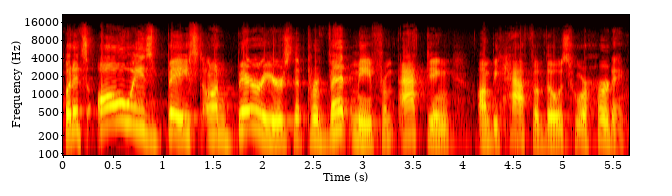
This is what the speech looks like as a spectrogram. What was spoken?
but it's always based on barriers that prevent me from acting on behalf of those who are hurting.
